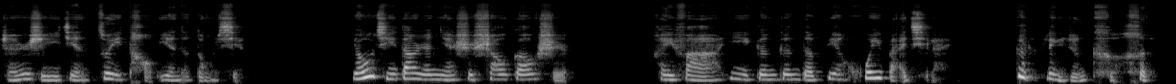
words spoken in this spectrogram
真是一件最讨厌的东西，尤其当人年事稍高时，黑发一根根的变灰白起来，更令人可恨。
